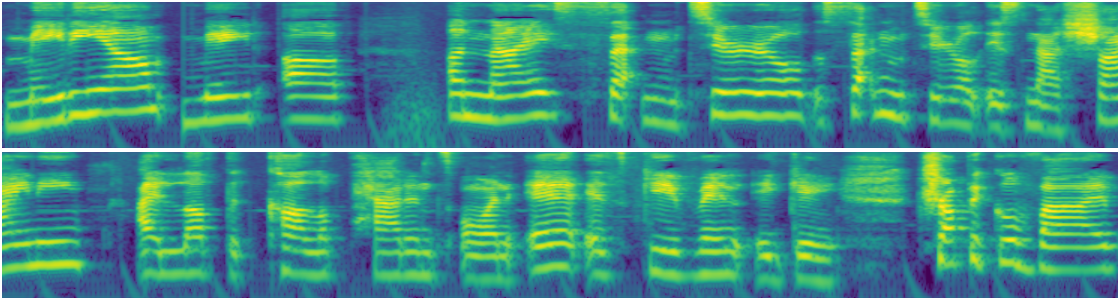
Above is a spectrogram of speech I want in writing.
medium made of a nice satin material. The satin material is not shiny. I love the color patterns on it. It's giving, again, tropical vibe.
